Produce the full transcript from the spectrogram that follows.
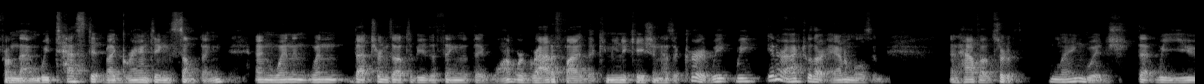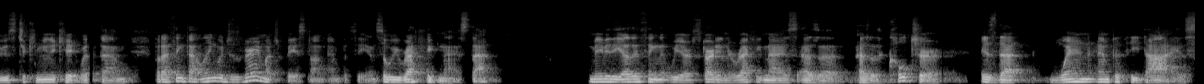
from them. We test it by granting something, and when when that turns out to be the thing that they want, we're gratified that communication has occurred. We we interact with our animals and and have a sort of language that we use to communicate with them. But I think that language is very much based on empathy, and so we recognize that. Maybe the other thing that we are starting to recognize as a as a culture is that when empathy dies,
